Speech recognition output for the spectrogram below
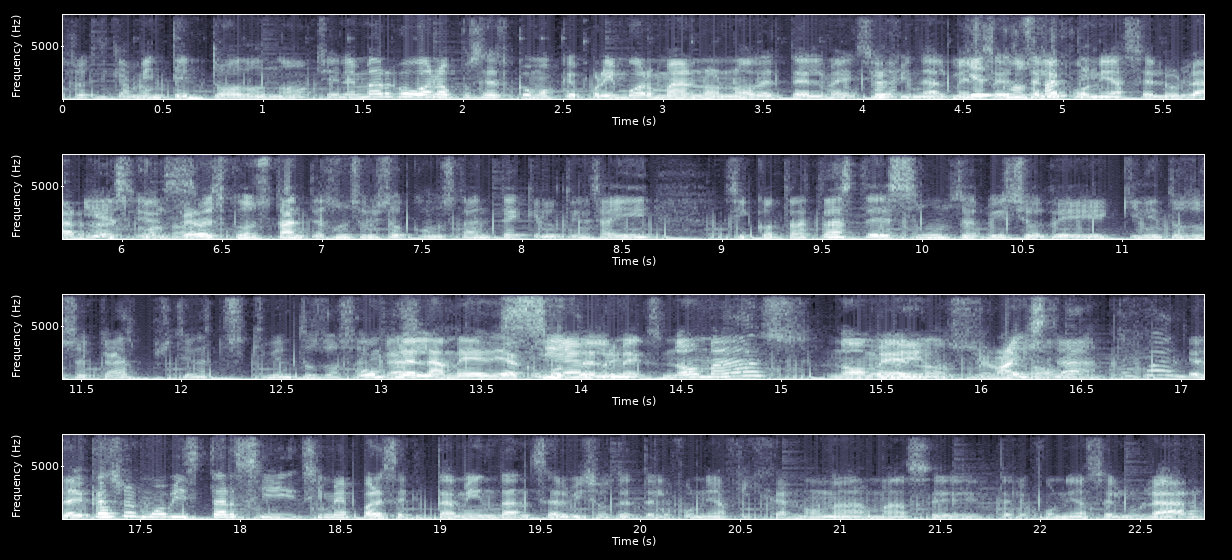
prácticamente en todo, ¿no? Sin embargo, bueno, pues es como que primo hermano, ¿no? De Telmex Pero- y finalmente y es telefonía celular. Y es ¿no? Pero es constante, es un servicio constante que lo tienes ahí. Si contrataste es un servicio de 512K, pues tienes tus 512K. Cumple la media como Siempre. Telmex. No más, no, menos. Pero ahí ¿no? está. Bueno. En el caso de Movistar sí, sí me parece que también dan servicios de telefonía fija, no nada más eh, telefonía celular.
